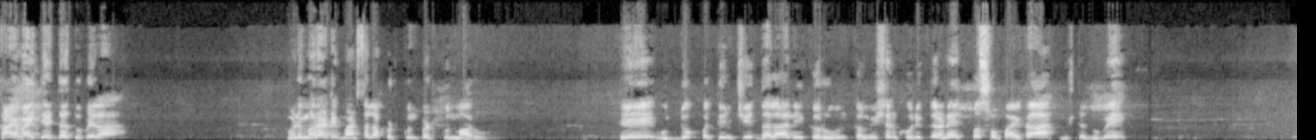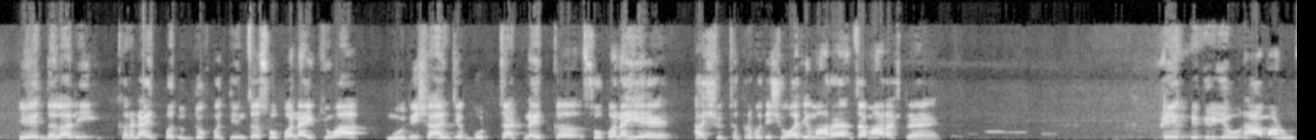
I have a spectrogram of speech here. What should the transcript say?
काय माहिती आहे त्या दुबेला? म्हणे मराठी माणसाला पटकून पटकून मारू. हे उद्योगपतींची दलाली करून कमिशन खोरी करण्या इतपत सोपं आहे का मिस्टर दुबे? हे दलाली करण्या इतपत उद्योगपतींचं सोपं नाही किंवा मोदी शहांचे बूट चाटण्या इतकं सोपं नाही आहे हा शिव छत्रपती शिवाजी महाराजांचा महाराष्ट्र आहे. फेक डिग्री घेऊन हा माणूस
